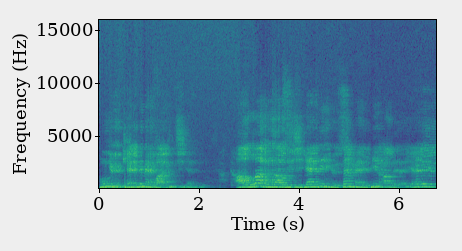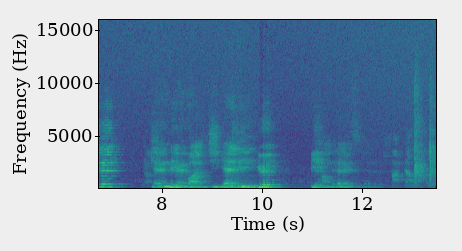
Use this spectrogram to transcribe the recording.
Bugün kendi menfaatin için geldin. Allah rızası için geldiğin gün sen beni bir hamlede yere devirdin. Kendi menfaatin için geldiğin gün bir hamlede ben seni yere devirdim.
